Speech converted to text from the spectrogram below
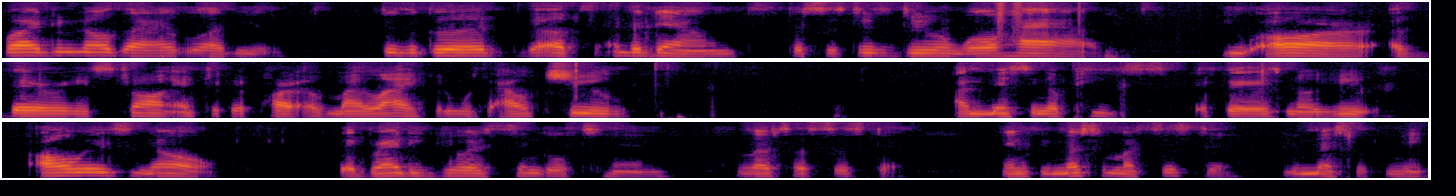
But I do know that I love you through the good, the ups, and the downs that sisters do and will have. You are a very strong, intricate part of my life. And without you, I'm missing a piece if there is no you. Always know that Brandy Joy Singleton loves her sister. And if you mess with my sister, you mess with me.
